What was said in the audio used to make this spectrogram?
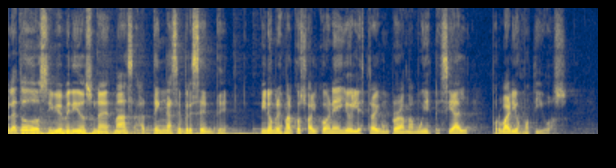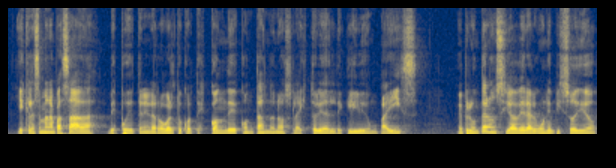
Hola a todos y bienvenidos una vez más a Téngase Presente. Mi nombre es Marcos Falcone y hoy les traigo un programa muy especial por varios motivos. Y es que la semana pasada, después de tener a Roberto Cortés Conde contándonos la historia del declive de un país, me preguntaron si iba a haber algún episodio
